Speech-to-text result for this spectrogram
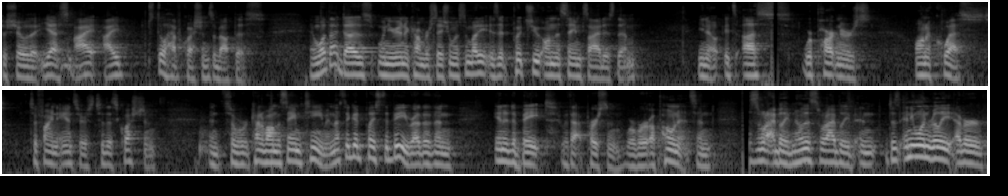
to show that, yes, I, I still have questions about this. And what that does when you're in a conversation with somebody is it puts you on the same side as them. You know, it's us, we're partners on a quest to find answers to this question. And so we're kind of on the same team. And that's a good place to be rather than in a debate with that person where we're opponents and this is what I believe, no, this is what I believe. And does anyone really ever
